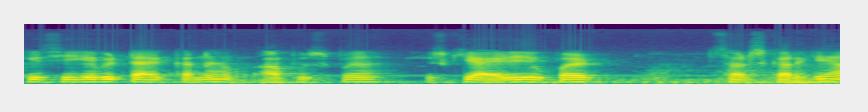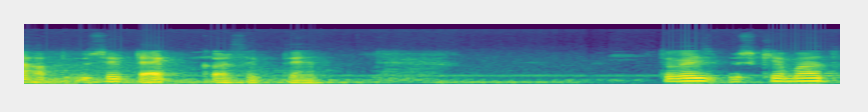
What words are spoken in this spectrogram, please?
किसी के भी टैग करना है, आप उस पर उसकी आईडी ऊपर सर्च करके आप उसे टैग कर सकते हैं। तो गई उसके बाद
